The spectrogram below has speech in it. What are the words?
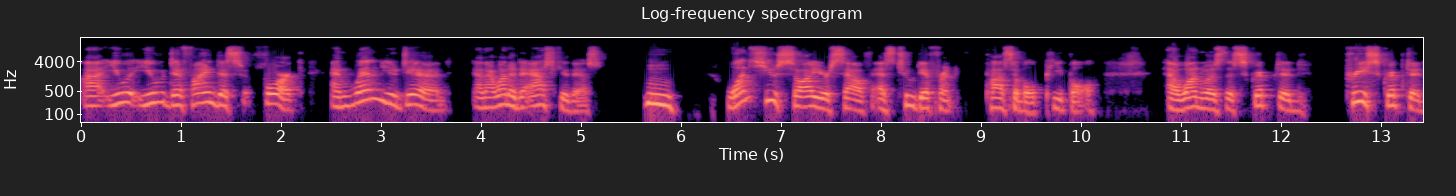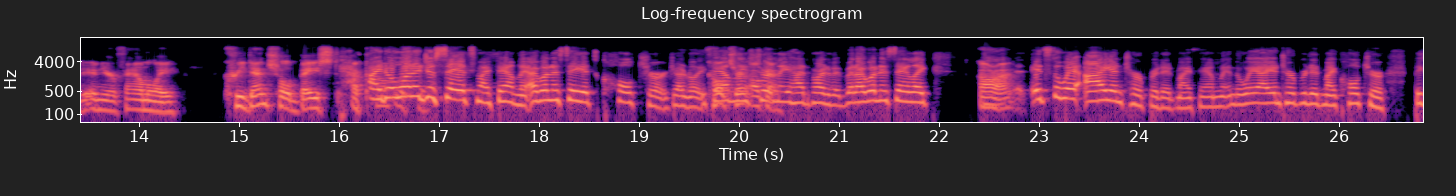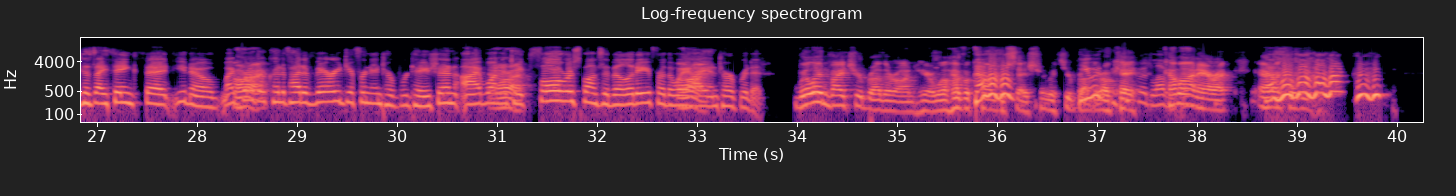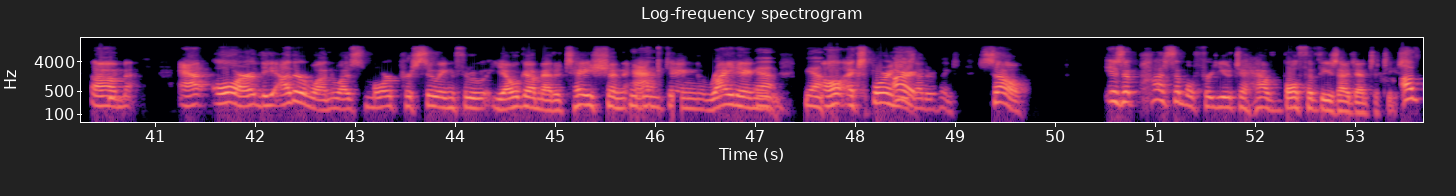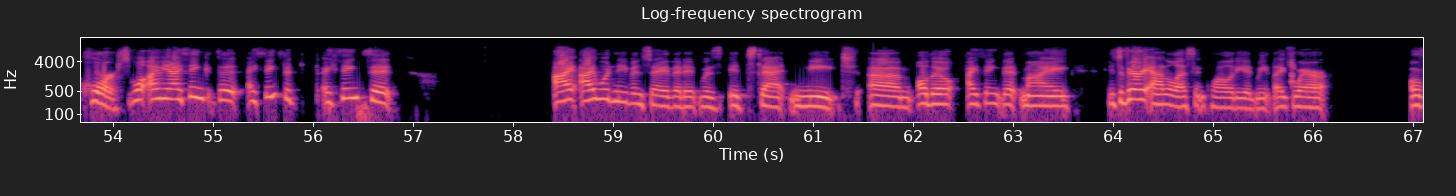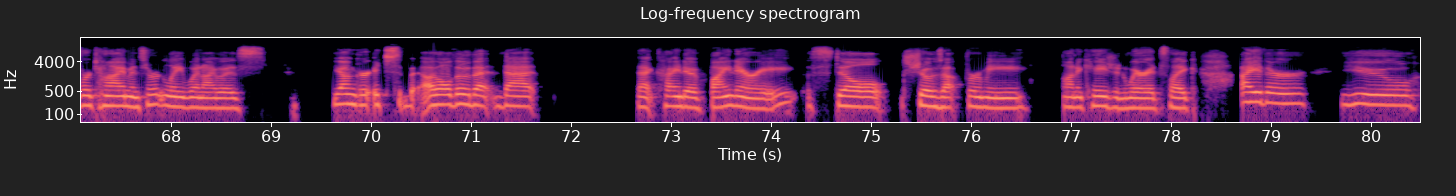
uh you you defined this fork and when you did and i wanted to ask you this. Hmm. once you saw yourself as two different possible people uh, one was the scripted pre-scripted in your family credential based I don't want to just say it's my family. I want to say it's culture generally. Culture, family okay. certainly had part of it, but I want to say like all right it's the way I interpreted my family and the way I interpreted my culture because I think that, you know, my All brother right. could have had a very different interpretation. I want All to right. take full responsibility for the way I interpret it. we'll invite your brother on here we'll have a conversation with your He brother would- okay he would love come it. on eric eric um at, or the other one was more pursuing through yoga meditation Yeah. acting writing yeah. Yeah. all exploring Art. these other things so is it possible for you to have both of these identities Of course. Well, I mean, I think that I think that I think that I I wouldn't even say that it was it's that neat. Um, although I think that my it's a very adolescent quality in me, like where over time and certainly when I was younger, it's although that that that kind of binary still shows up for me on occasion where it's like either you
